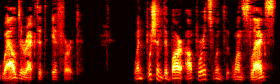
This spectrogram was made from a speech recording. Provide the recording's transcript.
well-directed effort. When pushing the bar upwards with one's legs,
